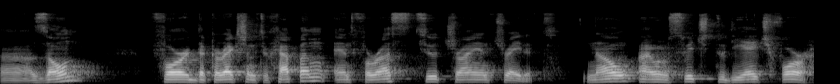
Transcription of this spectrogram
uh, zone for the correction to happen and for us to try and trade it. Now I will switch to the H4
